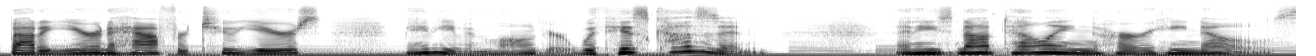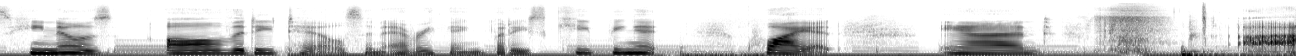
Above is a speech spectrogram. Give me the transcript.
about a year and a half or two years, maybe even longer, with his cousin. And he's not telling her he knows. He knows all the details and everything, but he's keeping it quiet. And uh,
